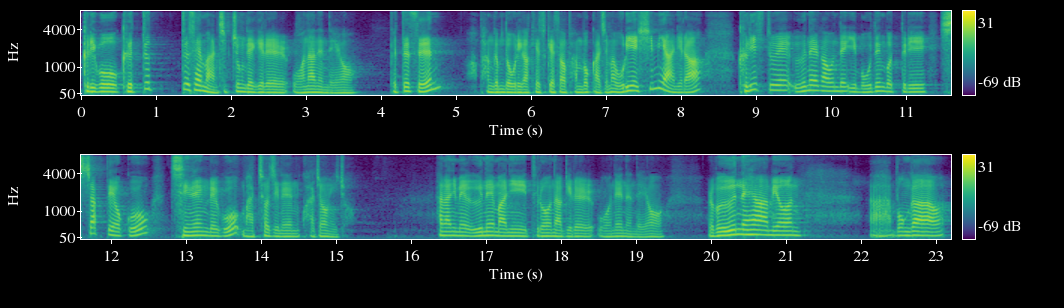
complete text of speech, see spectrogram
그리고 그 뜻, 뜻에만 집중되기를 원하는데요. 그 뜻은 방금도 우리가 계속해서 반복하지만 우리의 힘이 아니라 그리스도의 은혜 가운데 이 모든 것들이 시작되었고 진행되고 맞춰지는 과정이죠. 하나님의 은혜만이 드러나기를 원했는데요. 여러분, 은혜하면 아, 뭔가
